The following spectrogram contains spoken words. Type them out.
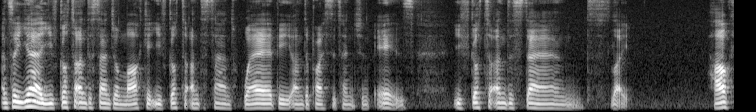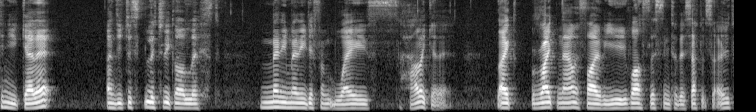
And so, yeah, you've got to understand your market. You've got to understand where the underpriced attention is. You've got to understand, like, how can you get it? And you just literally got to list many, many different ways how to get it. Like, right now, if I were you, whilst listening to this episode,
